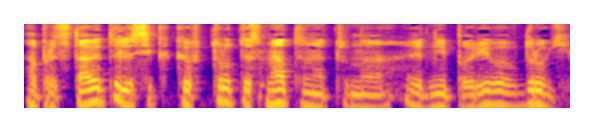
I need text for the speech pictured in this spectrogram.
А представете ли си какъв труд е смятането на едни пари в други?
